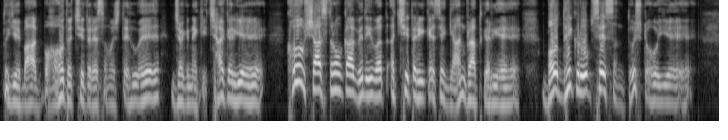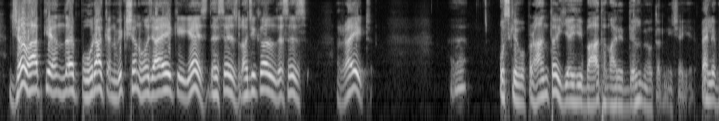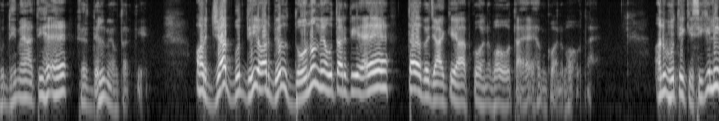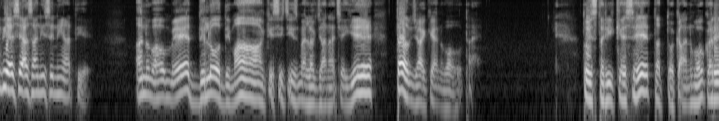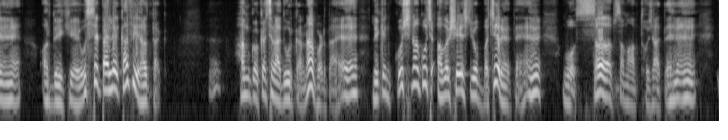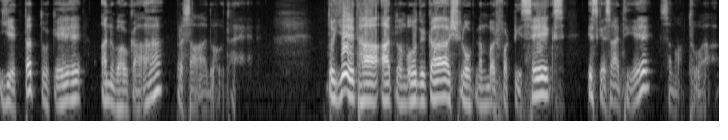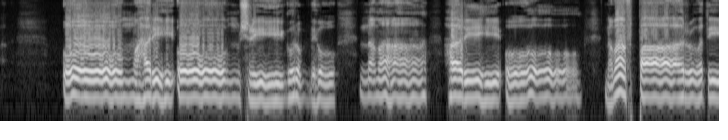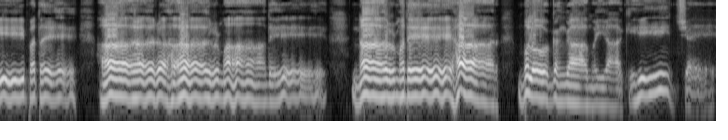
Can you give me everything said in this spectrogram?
तो ये बात बहुत अच्छी तरह समझते हुए जगने की इच्छा करिए। खूब शास्त्रों का विधिवत अच्छी तरीके से ज्ञान प्राप्त करिए, बौद्धिक रूप से संतुष्ट होइए। जब आपके अंदर पूरा कन्विक्शन हो जाए कि yes this is logical this is right उसके उपरांत यही बात हमारे दिल में उतरनी चाहिए। पहले बुद्धि में आती है, फिर दिल में उतरती है। और जब बुद्धि और दिल दोनों में उतरती है, तब जाके आपको अनुभव होता है, हमको अनुभव होता है। अनुभूति किसी के लिए भी ऐसे आसानी से नहीं आती है। अनुभव में दिलो दिमाग किसी चीज़ में लग जाना चाहिए, तब जाके अनुभव होता है। तो इस तरीके से तत्व का अनुभव करें, और देखिए, उससे पहले काफ़ी हद तक हमको कचरा दूर करना पड़ता है, लेकिन कुछ ना कुछ अवशेष जो बचे रहते हैं, वो सब समाप्त हो जाते हैं। ये तत्व के अनुभव का प्रसाद होता है। तो ये था आत्मबोध का श्लोक नंबर 46 इसके साथ ये समाप्त हुआ। ओम हरि ओम श्री गुरुभ्यो नमः। हरि ओम। नमः पार्वती पते। हर हर महादेव। नर्मदे हर। बोलो गंगा मैया की जय।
